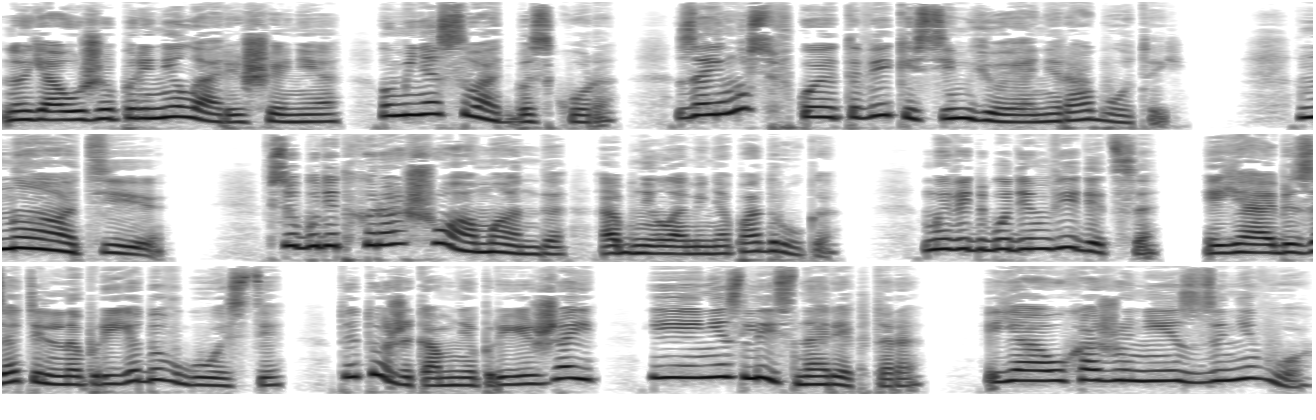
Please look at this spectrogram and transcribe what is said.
Но я уже приняла решение. У меня свадьба скоро. Займусь в кои-то веки семьей, а не работой». «Нати!» «Все будет хорошо, Аманда», — обняла меня подруга. «Мы ведь будем видеться, и я обязательно приеду в гости. Ты тоже ко мне приезжай и не злись на ректора. Я ухожу не из-за него».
